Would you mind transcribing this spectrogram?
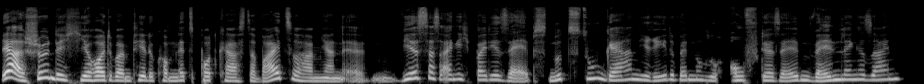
Ja, schön, dich hier heute beim Telekom Netz Podcast dabei zu haben, Jan. Äh, wie ist das eigentlich bei dir selbst? Nutzt du gern die Redewendung so auf derselben Wellenlänge sein?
